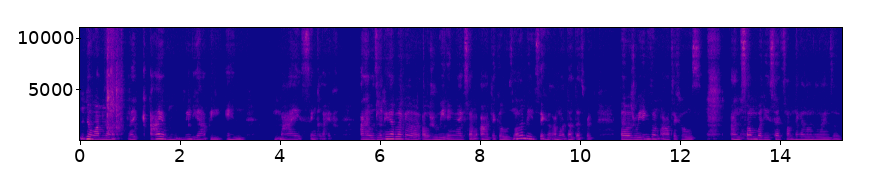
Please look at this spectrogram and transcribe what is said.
no, I'm not. Like, I am really happy in my single life. And I was looking up like a, I was reading like some articles, not on being single, I'm not that desperate, but I was reading some articles and somebody said something along the lines of,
